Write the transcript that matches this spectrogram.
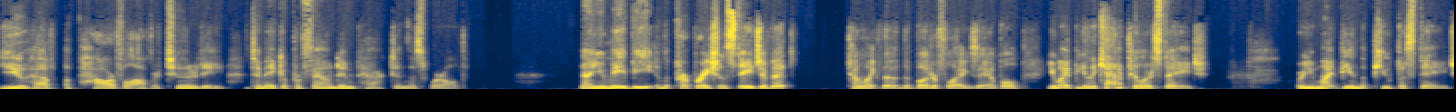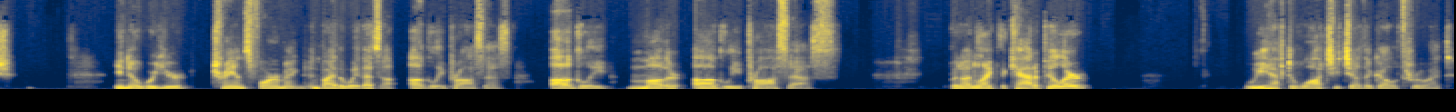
you have a powerful opportunity to make a profound impact in this world. Now, you may be in the preparation stage of it, kind of like the, the butterfly example. You might be in the caterpillar stage, or you might be in the pupa stage, you know, where you're transforming. And by the way, that's an ugly process, ugly, mother ugly process. But unlike the caterpillar, we have to watch each other go through it.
